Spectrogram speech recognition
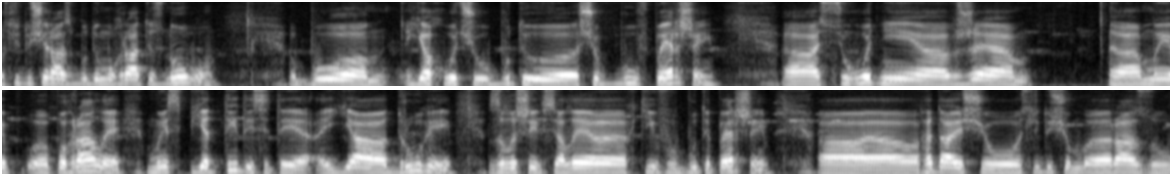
в слідучий раз будемо грати знову. Бо я хочу бути, щоб був перший. Сьогодні е, вже е, ми е, пограли. Ми з 50, я другий залишився, але хотів бути перший. Гадаю, що слідучому разу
